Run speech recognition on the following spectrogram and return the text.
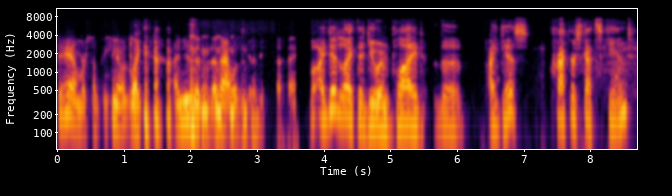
damn or something, you know. It's like I knew that that, that wasn't going to be a thing. Well, I did like that you implied the, I guess, crackers got skinned.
